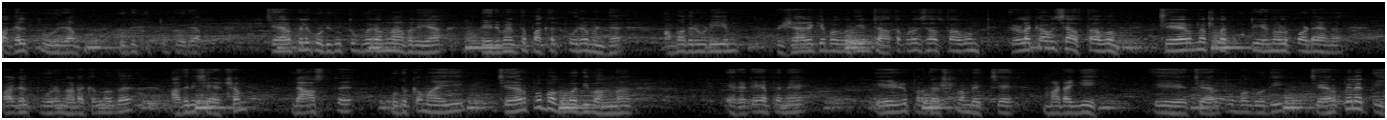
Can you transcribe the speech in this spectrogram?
പകൽ പൂരം കൊടികുത്ത് പൂരം. ചേർപ്പിൽ കൊടികുത്ത് പൂരം എന്നാണ് പറയുക. പെരുവനത്ത് പകൽ പൂരമുണ്ട്. അമ്മതിരുടിയും പിഷാരയ്ക്ക് ഭഗവതിയും ചാത്തക്കുട ശാസ്താവും വിളക്കാവ് ശാസ്താവും ചേർന്നിട്ടുള്ള കുട്ടി എന്നുള്ളപ്പോടെയാണ് പകൽ പൂരം നടക്കുന്നത്. അതിനുശേഷം ലാസ്റ്റ് ഒടുക്കമായി ചേർപ്പ് ഭഗവതി വന്ന് ഇരട്ടയപ്പനെ ഏഴ് പ്രദക്ഷിണം വെച്ച് മടങ്ങി ഈ ചേർപ്പ് ഭഗവതി ചേർപ്പിലെത്തി.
